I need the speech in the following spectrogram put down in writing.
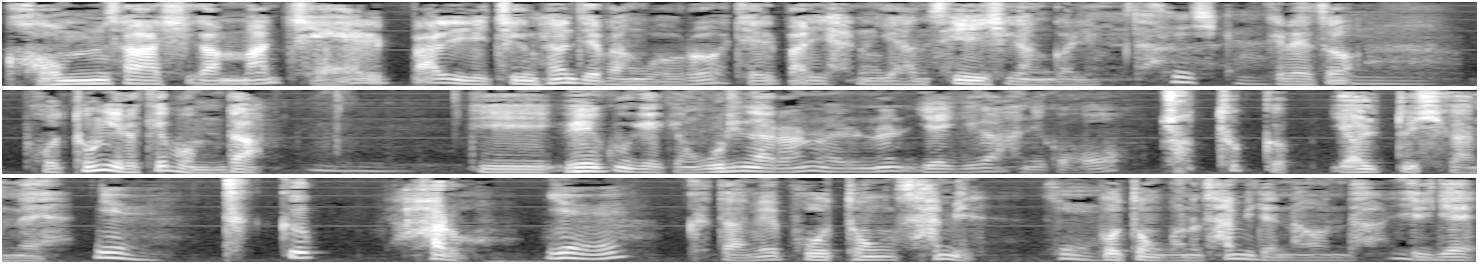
검사 시간만 제일 빨리 지금 현재 방법으로 제일 빨리 하는 게 한 3시간 걸립니다. 3시간. 그래서 예. 보통 이렇게 봅니다. 음. 이 외국의 경우 우리나라는 얘기가 아니고 초특급 12시간 내, 예. 특급 하루, 예. 그다음에 보통 3일. 예. 보통 거는 3일에 나온다. 이게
